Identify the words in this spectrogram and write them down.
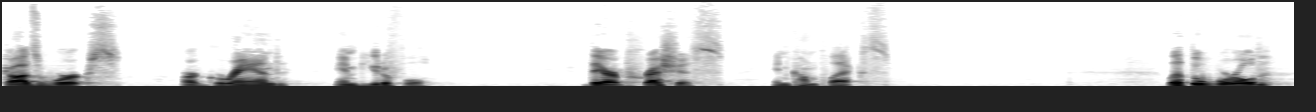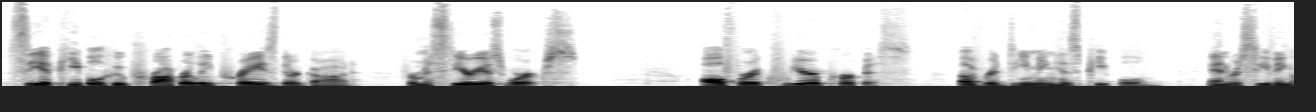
God's works are grand and beautiful. They are precious and complex. Let the world see a people who properly praise their God for mysterious works, all for a clear purpose of redeeming his people and receiving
